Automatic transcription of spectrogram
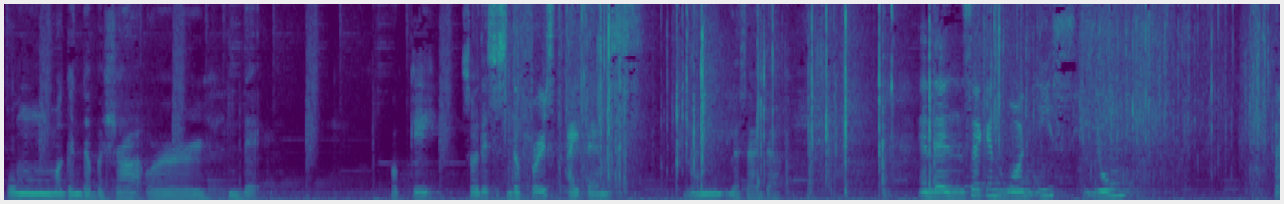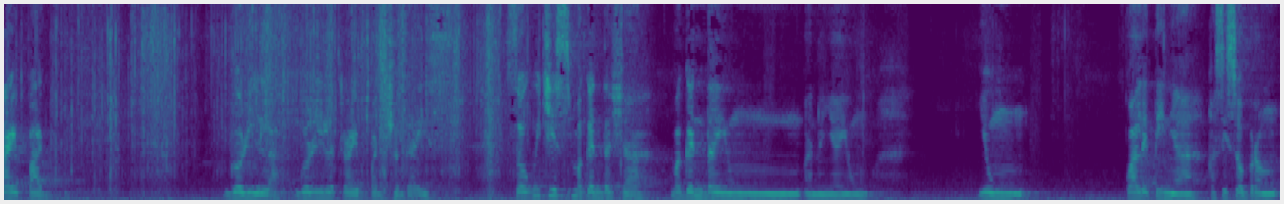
kung maganda ba siya or hindi. Okay? So, this is the first items ng Lazada. And then, second one is yung tripod. Gorilla. Gorilla tripod siya, guys. So, which is maganda siya. Maganda yung, ano niya, yung, yung quality niya kasi sobrang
